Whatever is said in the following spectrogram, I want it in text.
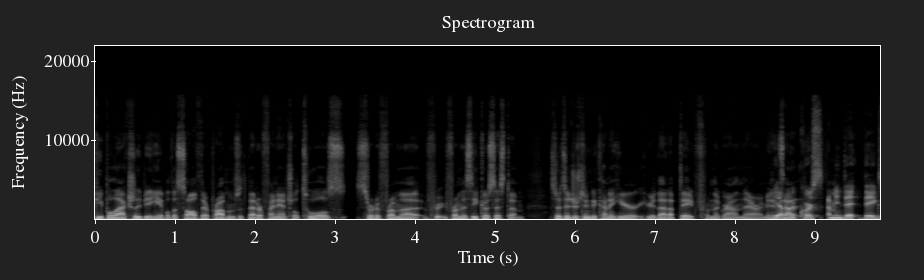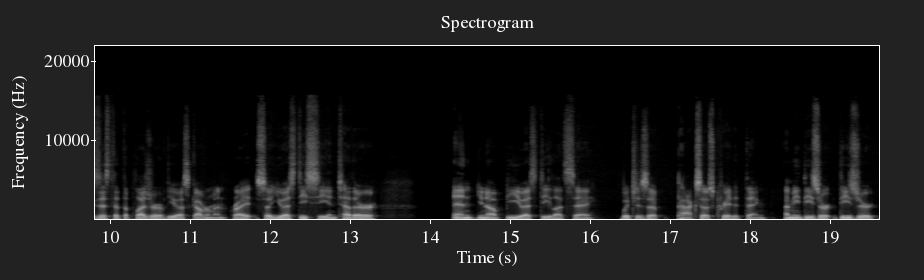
people actually being able to solve their problems with better financial tools sort of from a from this ecosystem. So it's interesting to kind of hear hear that update from the ground there. I mean yeah but of course i mean they, they exist at the pleasure of the us government right? So usdc and tether and you know busd let's say which is a paxos created thing. I mean these are these are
